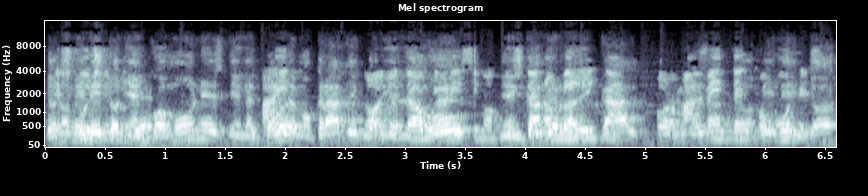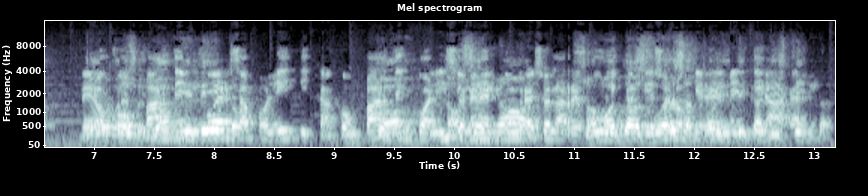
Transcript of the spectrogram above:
Yo no milito ni en comunes, ni en el Pueblo Ay, Democrático, ni yo en la tengo U, clarísimo que ni en Cambio Radical. formalmente O sea, en comunes. yo- pero comparten milito- fuerza política, comparten yo- coalición no, en el Congreso de la Somos República. dos Si eso lo fuerzas quiere políticas desmentir, hágale. distintas.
